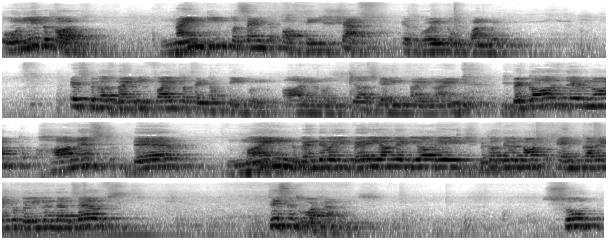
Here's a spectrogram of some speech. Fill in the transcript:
only because 90% of the chef is going to one way. It's because 95% of people are, you know, just getting sidelined because they've not harnessed their mind when they were very young at your age, because they were not encouraged to believe in themselves. This is what happens. So,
